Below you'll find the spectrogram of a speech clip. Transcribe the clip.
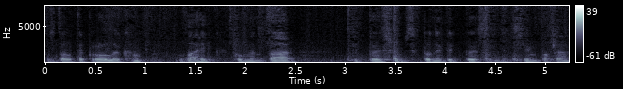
поставте кроликам лайк, коментар, підпишемось, хто не підписаний. Всім пока.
